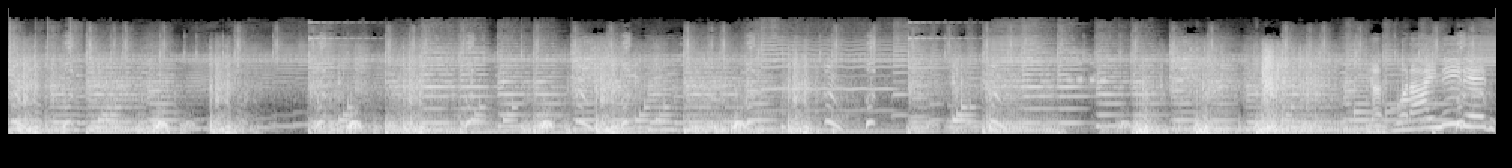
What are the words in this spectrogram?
Just what I needed.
